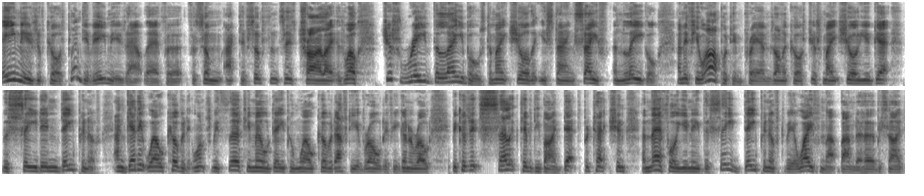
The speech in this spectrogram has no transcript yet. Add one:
EAMUs, of course, plenty of EAMUs out there for, for some active substances, tri-allate as well. Just read the labels to make sure that you're staying safe and legal. And if you are putting preems on, of course, just make sure you get the seed in deep enough and get it well covered. It wants to be 30 mil deep and well covered after you've rolled if you're going to roll because it's selectivity by depth protection and therefore you need the seed deep enough to be away from that Banda herbicide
